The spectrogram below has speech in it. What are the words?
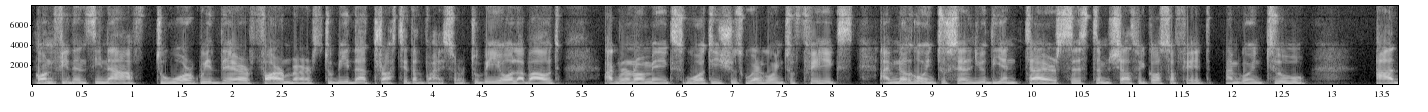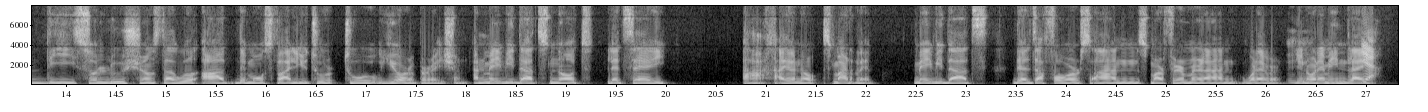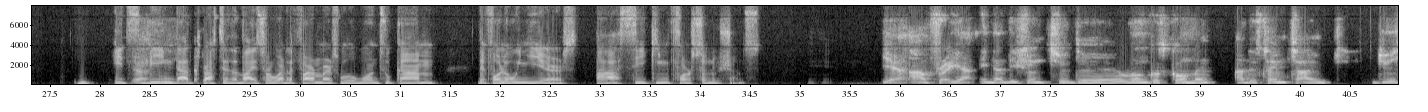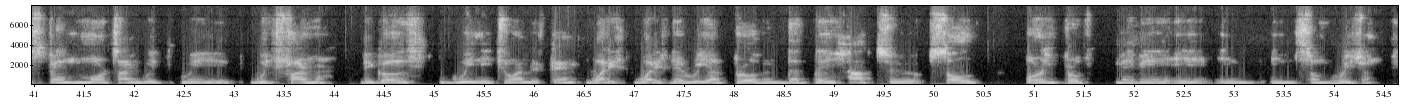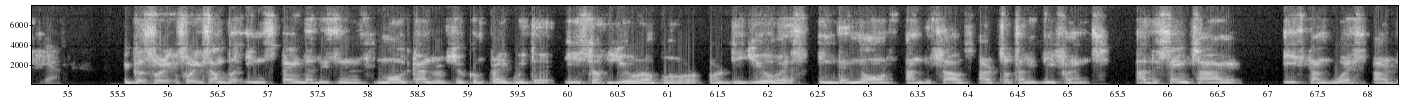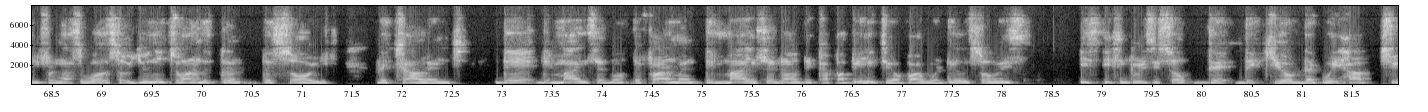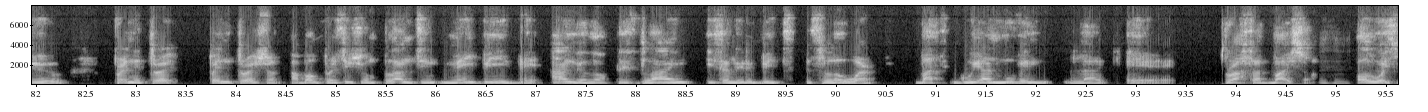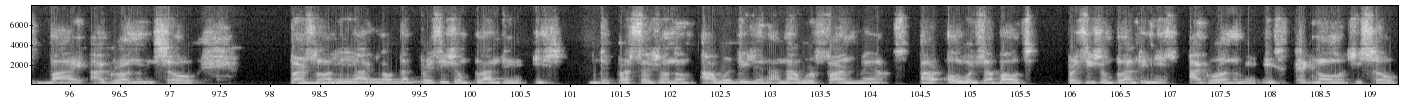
confidence enough to work with their farmers to be that trusted advisor to be all about agronomics what issues we are going to fix i'm not going to sell you the entire system just because of it i'm going to add the solutions that will add the most value to to your operation. And maybe that's not, let's say, uh, I don't know, smart web. Maybe that's Delta Force and Smart Firmer and whatever. You know what I mean? Like Yeah. It's Yeah. being that trusted advisor where the farmers will want to come the following years uh, seeking for solutions. Yeah, um, Freya, in addition to the Ronco's comment, at the same time, you spend more time with with with farmer because we need to understand what is what is the real problem that they have to solve or improve maybe in in, in some region. Yeah. Because for for example, in Spain, that is a small country if you compare it with the east of Europe or, or the US, in the north and the south are totally different. At the same time, east and west are different as well. So you need to understand the soil, the challenge, the the mindset of the farmer, the mindset of the capability of our dealers. So it's it's, it's increasing. So the the curve that we have to penetrate penetration about precision planting, maybe the angle of this line is a little bit slower, but we are moving like a trust advisor, hmm always by agronomy. So personally, I thought that precision planting is the perception of our dealer and our farmers are always about precision planting is agronomy, is technology. So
